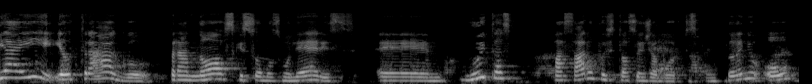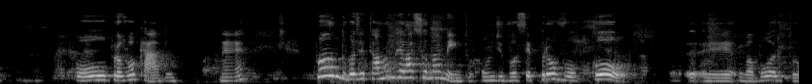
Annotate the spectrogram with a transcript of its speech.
E aí eu trago para nós que somos mulheres, é, muitas passaram por situações de aborto espontâneo ou, ou provocado, né? Quando você está num relacionamento onde você provocou é, o aborto,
